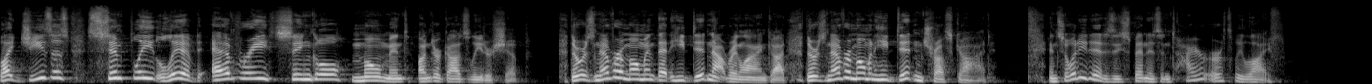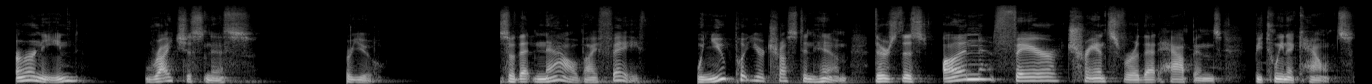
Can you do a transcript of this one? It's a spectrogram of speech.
Like Jesus simply lived every single moment under God's leadership. There was never a moment that he did not rely on God. There was never a moment he didn't trust God. And so what he did is he spent his entire earthly life earning righteousness for you. So that now, by faith, when you put your trust in him, there's this unfair transfer that happens between accounts.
